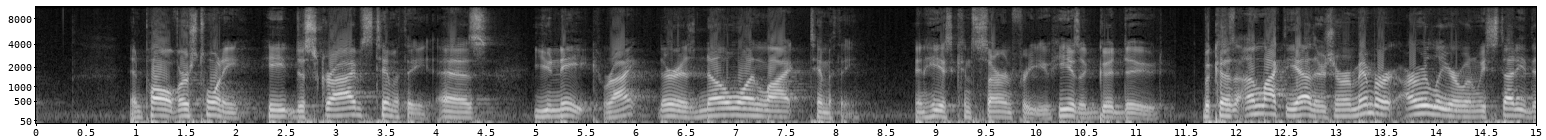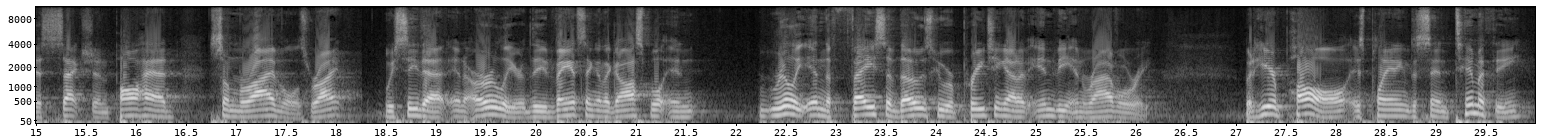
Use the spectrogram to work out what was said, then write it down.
In Paul, verse 20, he describes Timothy as unique, right? There is no one like Timothy, and he is concerned for you. He is a good dude. Because unlike the others, and remember earlier when we studied this section, Paul had some rivals, right? We see that in earlier, the advancing of the gospel in really in the face of those who were preaching out of envy and rivalry. But here Paul is planning to send Timothy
